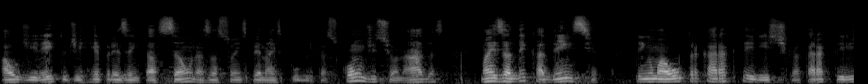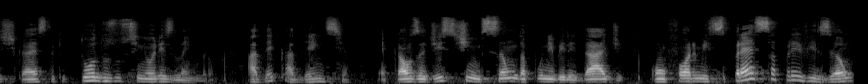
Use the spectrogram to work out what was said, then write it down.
ao direito de representação nas ações penais públicas condicionadas, mas a decadência tem uma outra característica, a característica esta que todos os senhores lembram. A decadência é causa de extinção da punibilidade conforme expressa previsão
